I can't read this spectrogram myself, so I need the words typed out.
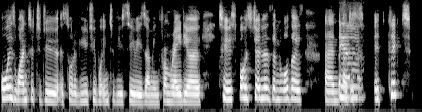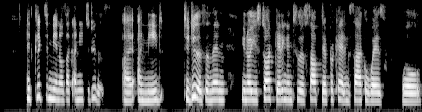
always wanted to do a sort of YouTube or interview series. I mean, from radio to sports journalism, all those. And yeah. I just, it clicked, it clicked in me. And I was like, I need to do this. I, I need to do this. And then, you know, you start getting into the self deprecating cycle where well,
